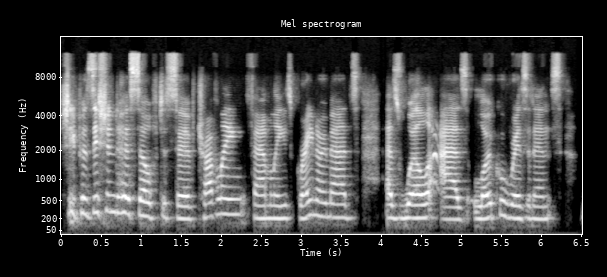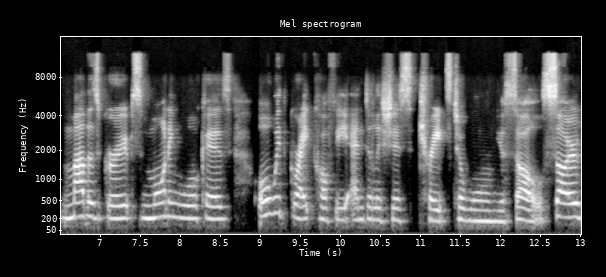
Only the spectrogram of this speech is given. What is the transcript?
She positioned herself to serve traveling families, grey nomads, as well as local residents, mothers groups, morning walkers, all with great coffee and delicious treats to warm your soul. So,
